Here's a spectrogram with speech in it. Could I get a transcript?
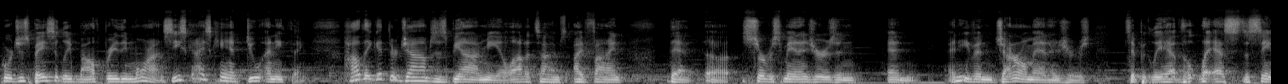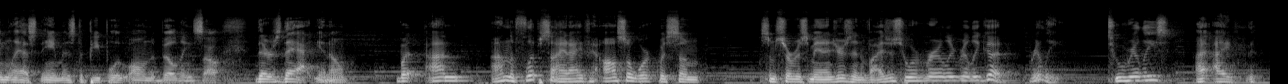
who are just basically mouth breathing morons. These guys can't do anything. How they get their jobs is beyond me. A lot of times I find that uh, service managers and and and even general managers typically have the last the same last name as the people who own the building. So there's that, you know. But on on the flip side, I've also worked with some some service managers and advisors who are really really good. Really, two reallys. I, I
